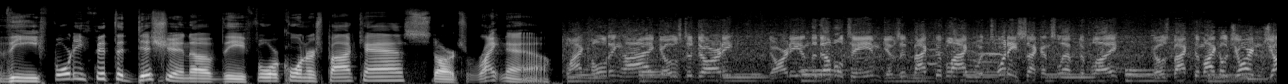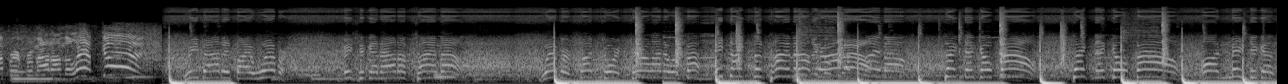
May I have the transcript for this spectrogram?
The 45th edition of the Four Corners podcast starts right now. Black holding high, goes to Doherty. Doherty in the double team, gives it back to Black with 20 seconds left to play. Goes back to Michael Jordan, jumper from out on the left, good! Rebounded by Webber. Michigan out of timeout. Webber front court, Carolina with foul. He takes the timeout. Technical foul. Timeout. Technical foul. Technical foul on Michigan.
